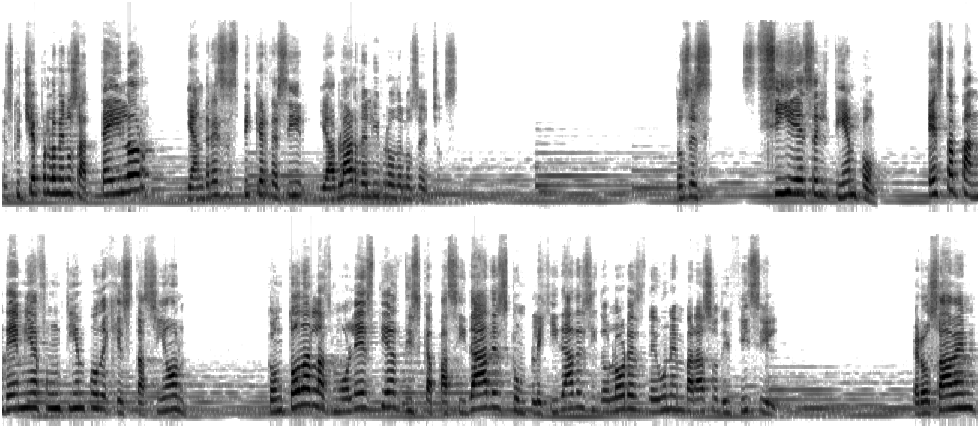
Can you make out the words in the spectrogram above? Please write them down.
escuché por lo menos a Taylor y a Andrés Speaker decir y hablar del libro de los Hechos. Entonces, sí es el tiempo. Esta pandemia fue un tiempo de gestación, con todas las molestias, discapacidades, complejidades y dolores de un embarazo difícil. Pero saben,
